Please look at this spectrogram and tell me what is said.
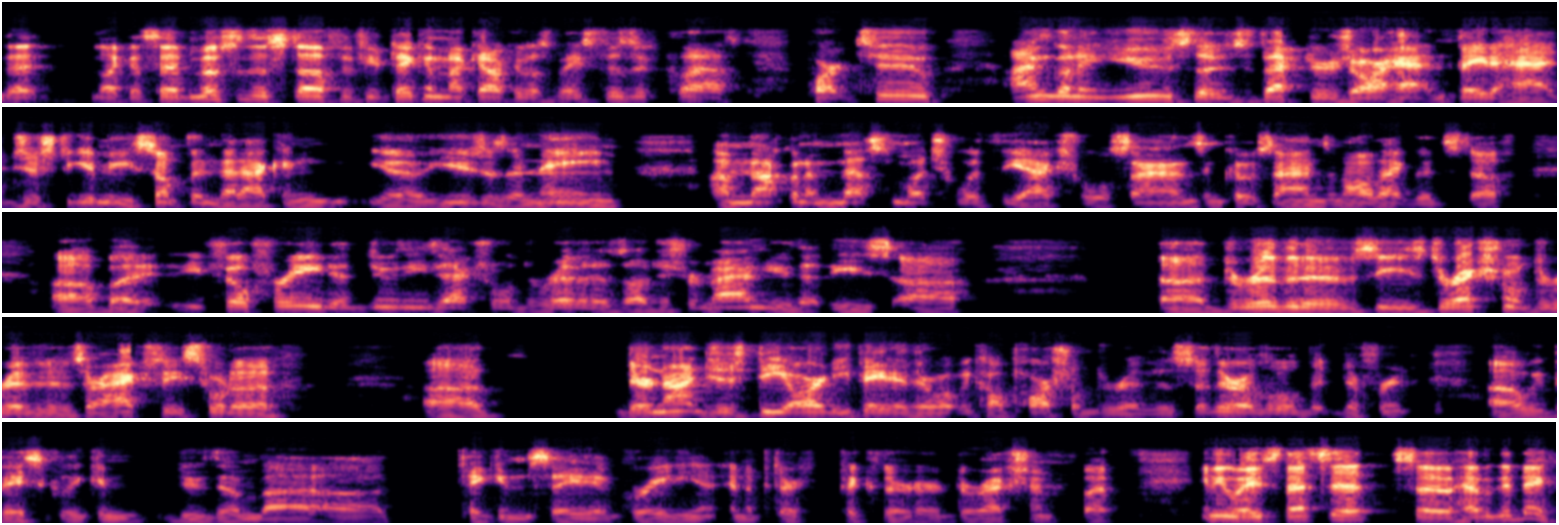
that like I said, most of the stuff, if you're taking my calculus-based physics class, part two, I'm going to use those vectors r hat and theta hat just to give me something that I can, you know, use as a name. I'm not going to mess much with the actual sines and cosines and all that good stuff. Uh, but you feel free to do these actual derivatives. I'll just remind you that these uh, uh, derivatives, these directional derivatives, are actually sort of uh, they're not just dr d theta they're what we call partial derivatives so they're a little bit different uh, we basically can do them by uh, taking say a gradient in a particular direction. But anyways that's it. So have a good day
